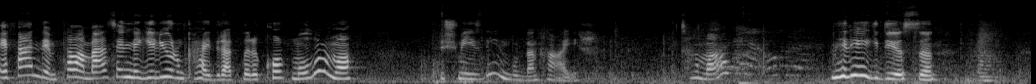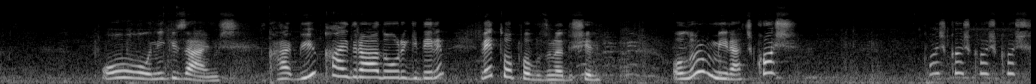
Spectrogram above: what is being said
Efendim tamam ben seninle geliyorum kaydıraklara. Korkma olur mu? Düşmeyiz değil mi buradan? Hayır. Tamam. Nereye gidiyorsun? Oo ne güzelmiş. Büyük kaydırağa doğru gidelim ve top havuzuna düşelim. Olur mu Miraç? Koş. Koş koş koş koş.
